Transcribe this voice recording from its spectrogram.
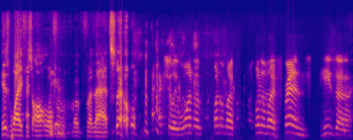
his wife is all over for, for that. So Actually, one of one of my one of my friends, he's a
